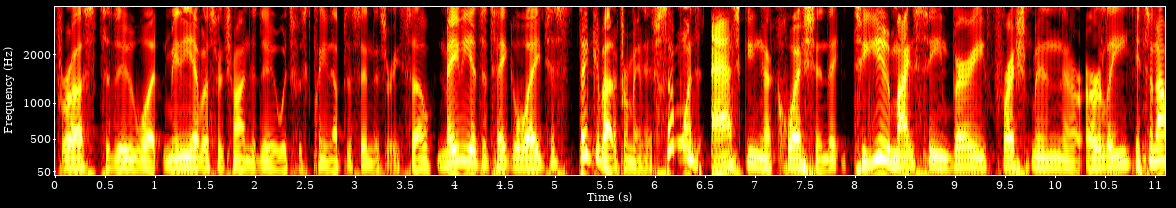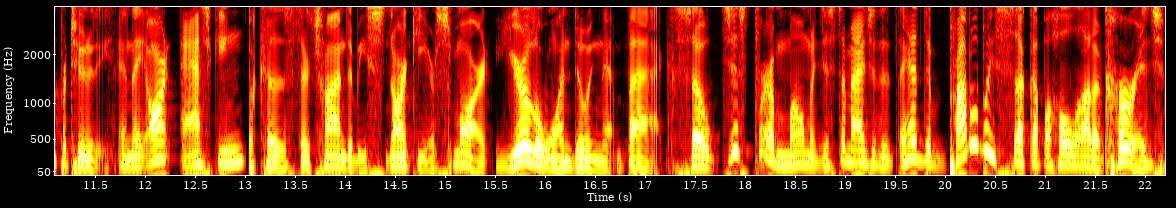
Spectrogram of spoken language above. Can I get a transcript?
for us to do what many of us are trying to do, which was clean up this industry. So maybe as a takeaway, just think about it for a minute. If someone's asking a question that to you might seem very freshman or early, it's an opportunity. And they aren't asking because they're trying to be snarky or smart. You're the one doing that back. So just for a moment, just imagine that they had to probably suck up a whole lot of courage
